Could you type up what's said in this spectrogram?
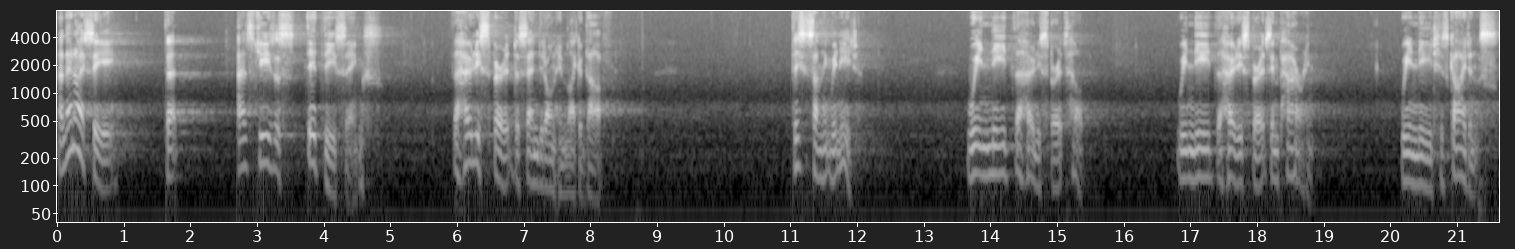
And then I see that as Jesus did these things, the Holy Spirit descended on him like a dove. This is something we need. We need the Holy Spirit's help. We need the Holy Spirit's empowering. We need his guidance.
